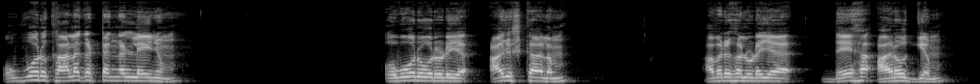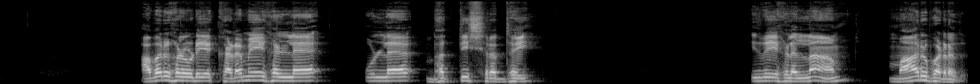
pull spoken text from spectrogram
ஒவ்வொரு காலகட்டங்கள்லேயும் ஒவ்வொருவருடைய ஆயுஷ்காலம் அவர்களுடைய தேக ஆரோக்கியம் அவர்களுடைய கடமைகளில் உள்ள பக்தி ஸ்ரத்தை இவைகளெல்லாம் மாறுபடுறது.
